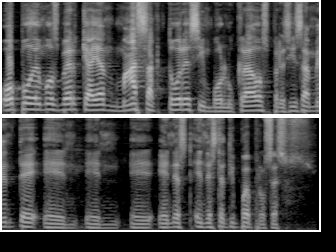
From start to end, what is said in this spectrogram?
o podemos ver que hayan más actores involucrados precisamente en, en, en, este, tipo de procesos.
